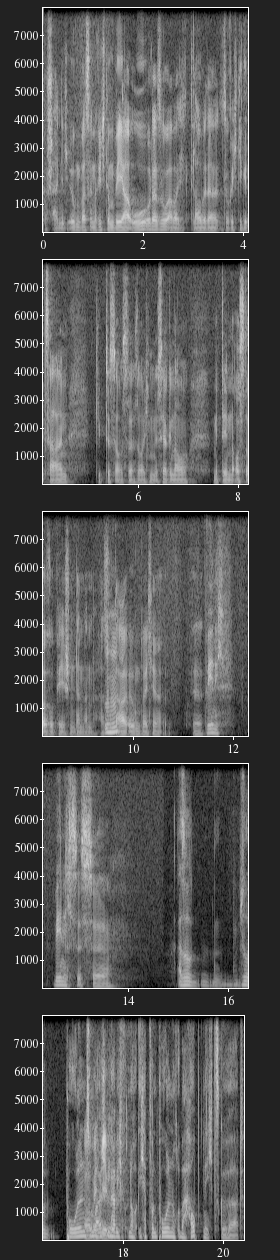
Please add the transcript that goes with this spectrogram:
Wahrscheinlich irgendwas in Richtung WHO oder so, aber ich glaube, da so richtige Zahlen gibt es aus solchen, ist ja genau mit den osteuropäischen Ländern. Hast Mhm. du da irgendwelche? Äh, Wenig. Wenig. das ist. Äh, Also so Polen zum Beispiel habe ich noch, ich habe von Polen noch überhaupt nichts gehört.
